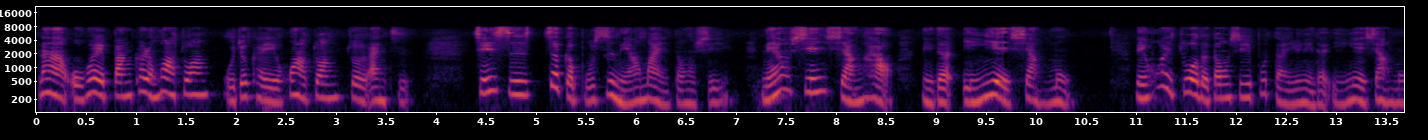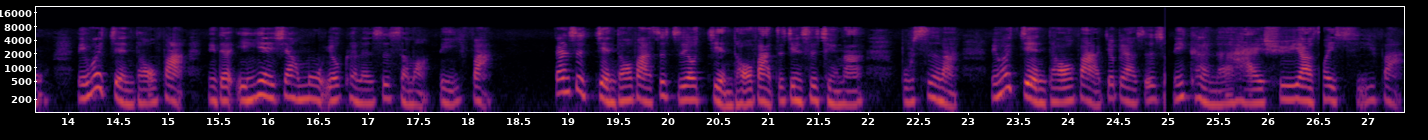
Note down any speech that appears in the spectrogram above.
那我会帮客人化妆，我就可以化妆做案子。其实这个不是你要卖的东西，你要先想好你的营业项目。你会做的东西不等于你的营业项目。你会剪头发，你的营业项目有可能是什么？理发。但是剪头发是只有剪头发这件事情吗？不是嘛？你会剪头发，就表示说你可能还需要会洗发。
